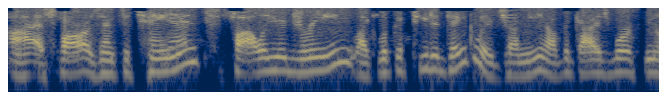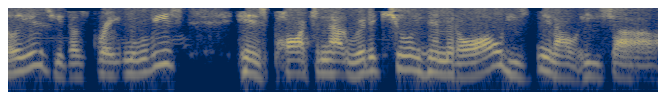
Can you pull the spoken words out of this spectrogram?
Uh, as far as entertainment, follow your dream. Like, look at Peter Dinklage. I mean, you know, the guy's worth millions. He does great movies. His parts are not ridiculing him at all. He's, you know, he's uh,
